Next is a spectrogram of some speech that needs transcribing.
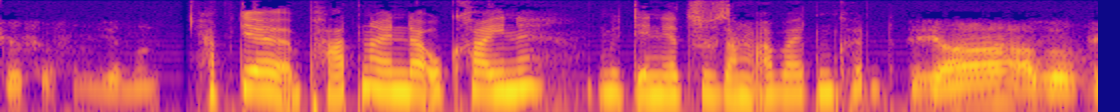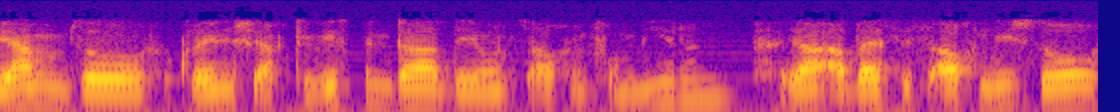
Hilfe von jemandem. Habt ihr Partner in der Ukraine, mit denen ihr zusammenarbeiten könnt? Ja, also wir haben so ukrainische Aktivisten da, die uns auch informieren. Ja, aber es ist auch nicht so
